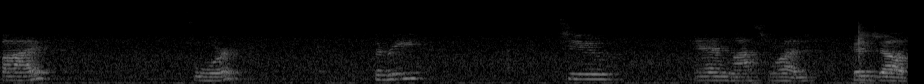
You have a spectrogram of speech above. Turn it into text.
five, four, three, two, and last one. Good job.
